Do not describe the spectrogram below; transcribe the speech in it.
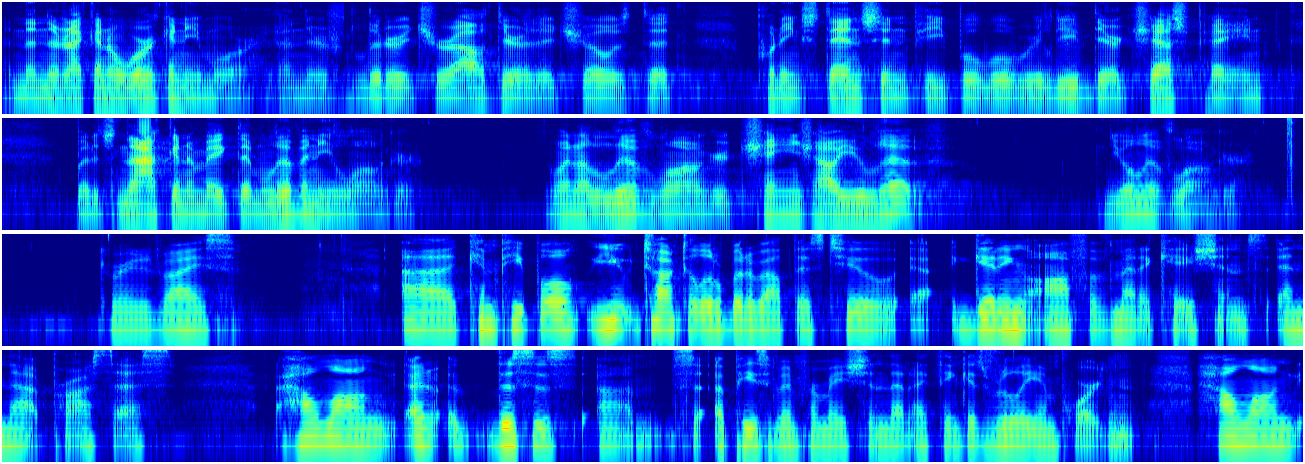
and then they're not going to work anymore. And there's literature out there that shows that putting stents in people will relieve their chest pain, but it's not going to make them live any longer. You want to live longer, change how you live. You'll live longer. Great advice. Uh, can people, you talked a little bit about this too, getting off of medications and that process. How long, uh, this is um, a piece of information that I think is really important. How long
